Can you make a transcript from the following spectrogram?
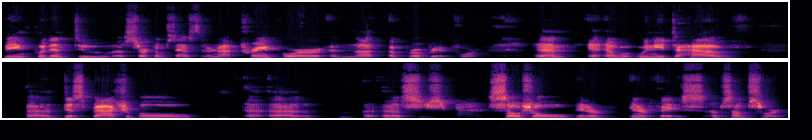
being put into a circumstance they're not trained for and not appropriate for. And, and we need to have a dispatchable uh, uh, uh social inter, interface of some sort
